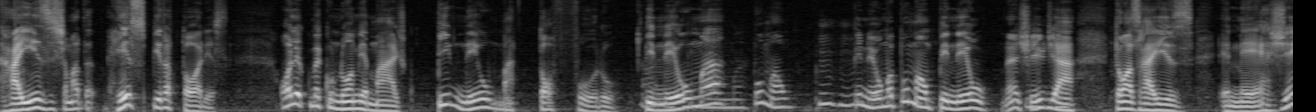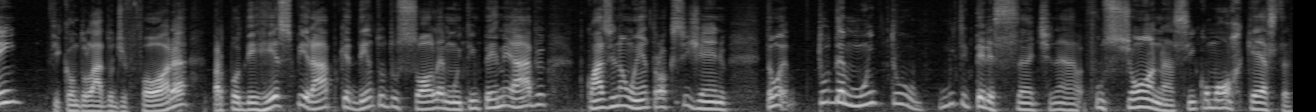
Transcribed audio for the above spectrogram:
raízes chamadas respiratórias. Olha como é que o nome é mágico. Pneumatóforo. Pneuma, pneuma. pulmão. Uhum. Pneuma, pulmão. Pneu, né? Cheio uhum. de ar. Então as raízes emergem, ficam do lado de fora para poder respirar, porque dentro do solo é muito impermeável, quase não entra oxigênio. Então é, tudo é muito, muito interessante, né? Funciona assim como uma orquestra.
